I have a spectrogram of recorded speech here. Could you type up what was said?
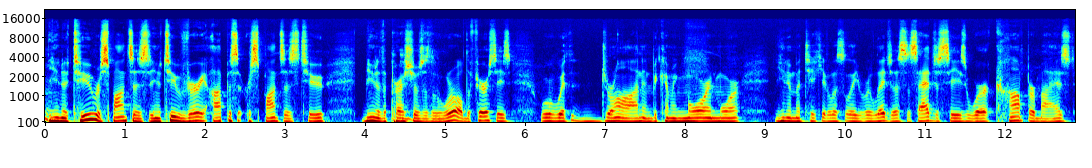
you know two responses. You know, two very opposite responses to you know the pressures of the world. The Pharisees were withdrawn and becoming more and more you know meticulously religious. The Sadducees were compromised.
